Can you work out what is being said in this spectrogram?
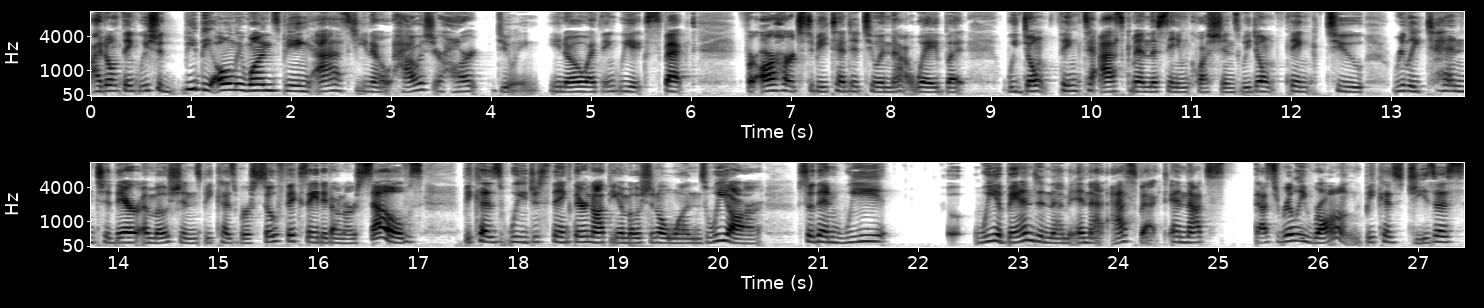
I don't think we should be the only ones being asked, you know, how is your heart doing? You know, I think we expect for our hearts to be tended to in that way, but we don't think to ask men the same questions. We don't think to really tend to their emotions because we're so fixated on ourselves because we just think they're not the emotional ones we are. So then we we abandon them in that aspect and that's that's really wrong because Jesus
